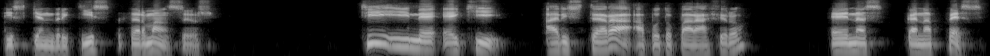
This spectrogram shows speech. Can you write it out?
της κεντρικής θερμάνσεως. Τι είναι εκεί αριστερά από το παράθυρο; Ένας καναπές.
